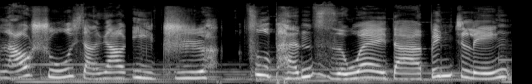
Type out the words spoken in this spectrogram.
老鼠想要一只覆盆子味的冰激凌。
